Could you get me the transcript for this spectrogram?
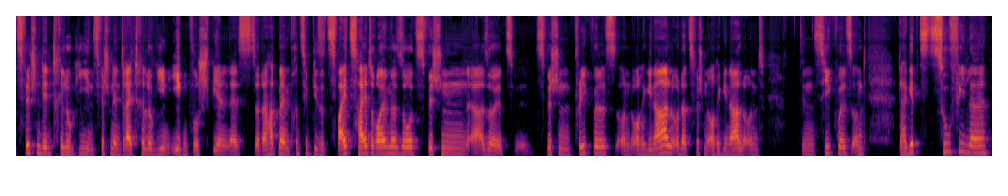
zwischen den Trilogien, zwischen den drei Trilogien irgendwo spielen lässt. So, da hat man im Prinzip diese zwei Zeiträume so zwischen, also zwischen Prequels und Original oder zwischen Original und den Sequels und da gibt es zu viele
